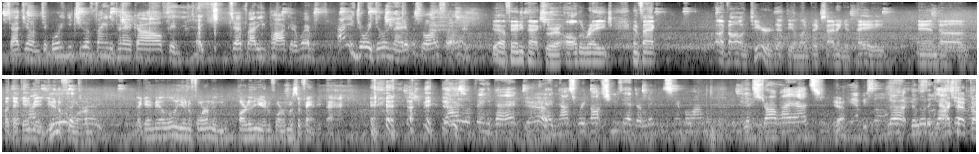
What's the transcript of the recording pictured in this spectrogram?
So I tell them, to go ahead and get your little fanny pack off and take stuff out of your pocket or whatever. I enjoyed doing that. It was a lot of fun. Yeah, fanny packs were all the rage. In fact, I volunteered at the Olympics. I didn't get paid, and uh, but they gave me a uniform. They gave me a little uniform, and part of the uniform was a fanny pack. I mean, it Yeah, I had a little fanny pack. Yeah. They had nice Reebok shoes, had their Olympic symbol on them. You had straw hats. yeah. yeah, we still. Look, the we little still- I kept all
